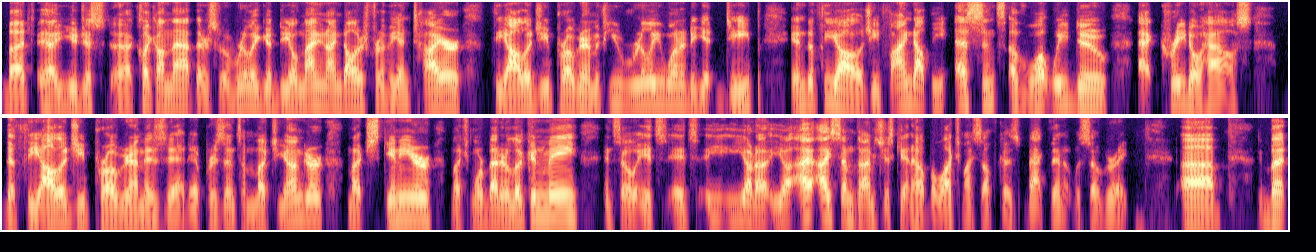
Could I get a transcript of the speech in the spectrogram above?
but uh, you just uh, click on that. There's a really good deal $99 for the entire theology program. If you really wanted to get deep into theology, find out the essence of what we do at Credo House the theology program is it. It presents a much younger, much skinnier, much more better looking me, and so it's it's you know, you know I, I sometimes just can't help but watch myself because back then it was so great. Uh, but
